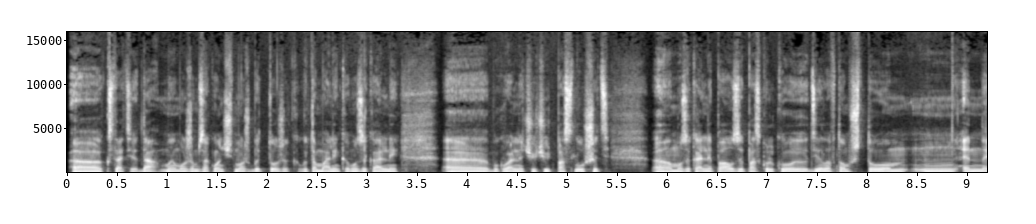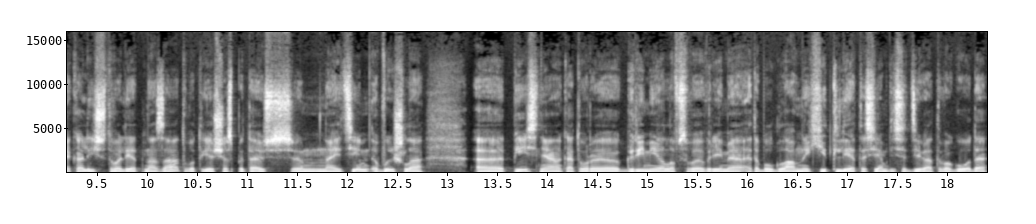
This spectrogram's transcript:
кстати, да, мы можем закончить, может быть, тоже какой-то маленький музыкальный, э, буквально чуть-чуть послушать э, музыкальной паузы, поскольку дело в том, что энное количество лет назад, вот я сейчас пытаюсь найти, вышла песня, которая гремела в свое время, это был главный хит лета 79 года,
